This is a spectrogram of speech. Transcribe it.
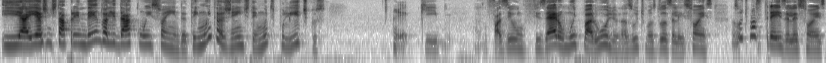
E aí a gente está aprendendo a lidar com isso ainda. Tem muita gente, tem muitos políticos é, que faziam, fizeram muito barulho nas últimas duas eleições, nas últimas três eleições,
